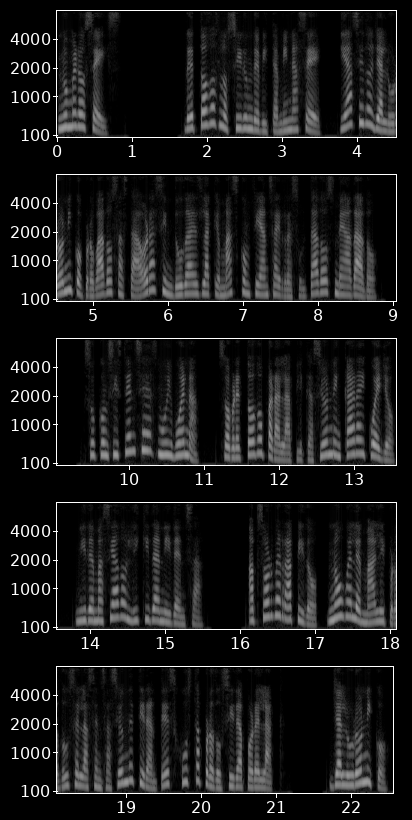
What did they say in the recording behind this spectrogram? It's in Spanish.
Número 6. De todos los serum de vitamina C y ácido hialurónico probados hasta ahora sin duda es la que más confianza y resultados me ha dado. Su consistencia es muy buena, sobre todo para la aplicación en cara y cuello, ni demasiado líquida ni densa. Absorbe rápido, no huele mal y produce la sensación de tirantez justa producida por el AC. Hialurónico.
